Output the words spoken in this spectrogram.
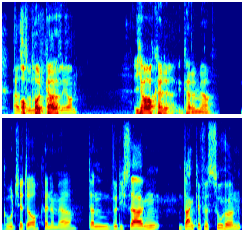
hast noch Podcast. Fragen, Leon? Ich habe auch keine, keine mehr. Gut, ich hätte auch keine mehr. Dann würde ich sagen, danke fürs Zuhören.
